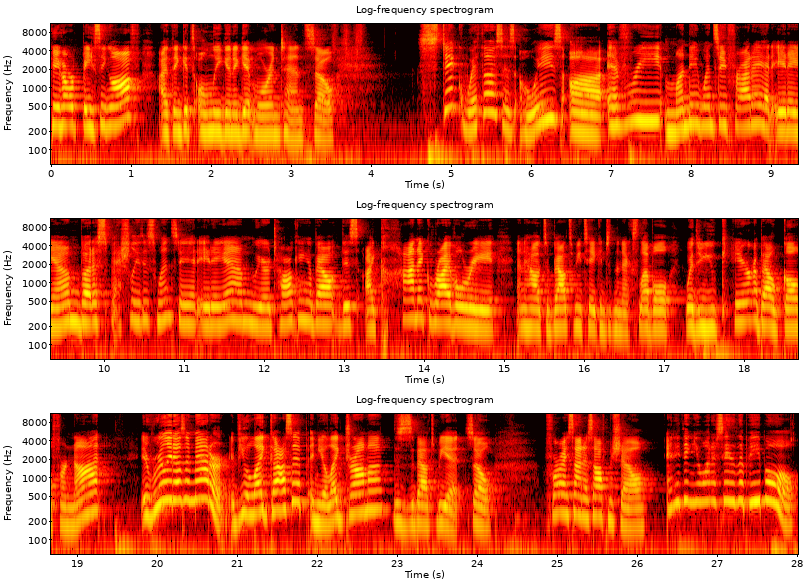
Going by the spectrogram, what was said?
they are facing off, I think it's only going to get more intense. So stick with us as always, uh, every Monday, Wednesday, Friday at 8 a.m., but especially this Wednesday at 8 a.m., we are talking about this iconic rivalry and how it's about to be taken to the next level. Whether you care about golf or not, it really doesn't matter. If you like gossip and you like drama, this is about to be it. So, before I sign us off, Michelle, anything you want to say to the people?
